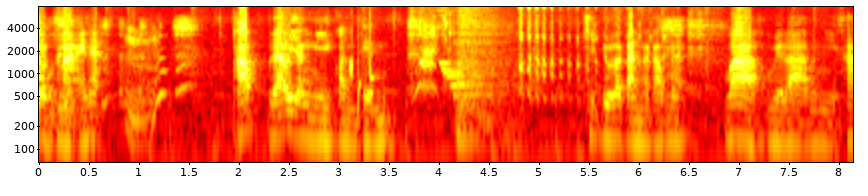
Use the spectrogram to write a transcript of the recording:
จดหมายเนี่ยพับแล้วยังมีคอนเทนต์ คิดดูแล้วกันนะครับเนี่ยว่าเวลามันมีค่า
